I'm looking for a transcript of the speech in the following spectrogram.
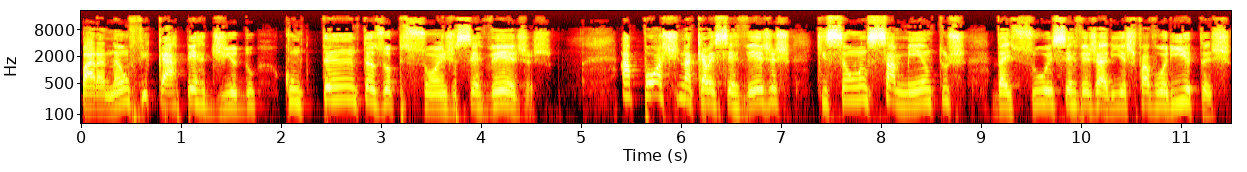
para não ficar perdido com tantas opções de cervejas. Aposte naquelas cervejas que são lançamentos das suas cervejarias favoritas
